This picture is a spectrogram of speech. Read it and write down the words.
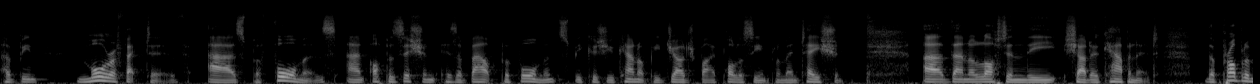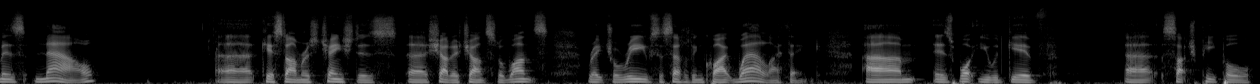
have been more effective as performers, and opposition is about performance because you cannot be judged by policy implementation. Uh, than a lot in the shadow cabinet. The problem is now uh, Keir Starmer has changed his uh, shadow chancellor once. Rachel Reeves has settled in quite well, I think. Um, is what you would give uh, such people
